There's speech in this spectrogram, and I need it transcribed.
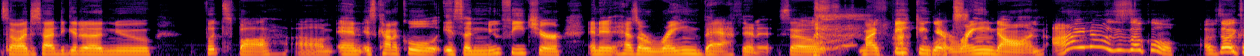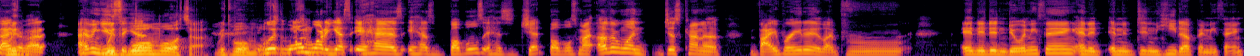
so I decided to get a new foot spa. Um, and it's kind of cool. It's a new feature, and it has a rain bath in it, so my feet can get rained on. I know this is so cool. I'm so excited With- about it. I haven't used With it yet warm water. With warm water. with warm water yes it has it has bubbles it has jet bubbles my other one just kind of vibrated like and it didn't do anything and it and it didn't heat up anything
